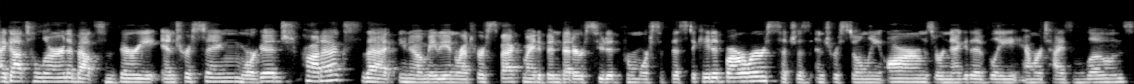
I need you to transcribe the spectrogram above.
I got to learn about some very interesting mortgage products that, you know, maybe in retrospect might have been better suited for more sophisticated borrowers, such as interest only ARMs or negatively amortizing loans.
